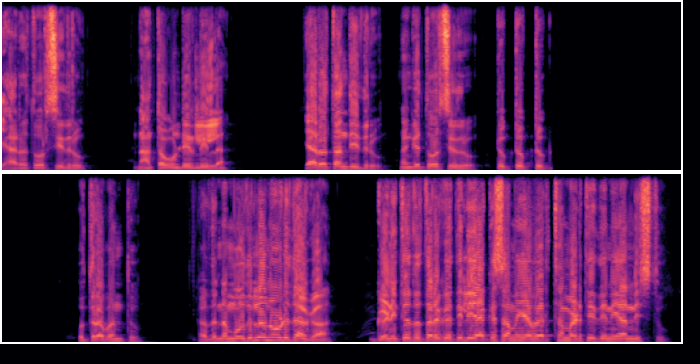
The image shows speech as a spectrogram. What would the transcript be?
ಯಾರೋ ತೋರಿಸಿದ್ರು? ನಾ ತಗೊಂಡಿರ್ಲಿಲ್ಲ. ಯಾರೋ ತಂದಿದ್ರು? ನಂಗೆ ತೋರಿಸಿದ್ರು. ಟುಕ್ ಟುಕ್ ಟುಕ್. ಉತ್ತರ ಬಂತು. ಅದನ್ನ ಮೊದಲು ನೋಡಿದಾಗ ಗಣಿತದ ತರಗತಿಲಿ ಯಾಕೆ ಸಮಯ ವ್ಯರ್ಥ ಮಾಡ್ತಿದ್ದೀನಿ ಅನ್ನಿಸ್ತು.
